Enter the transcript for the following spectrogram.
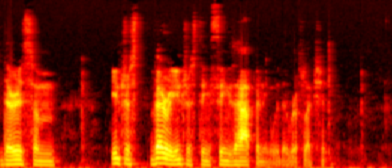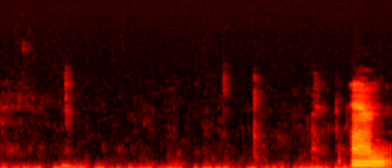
There is some interest, very interesting things happening with the reflection. Um,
